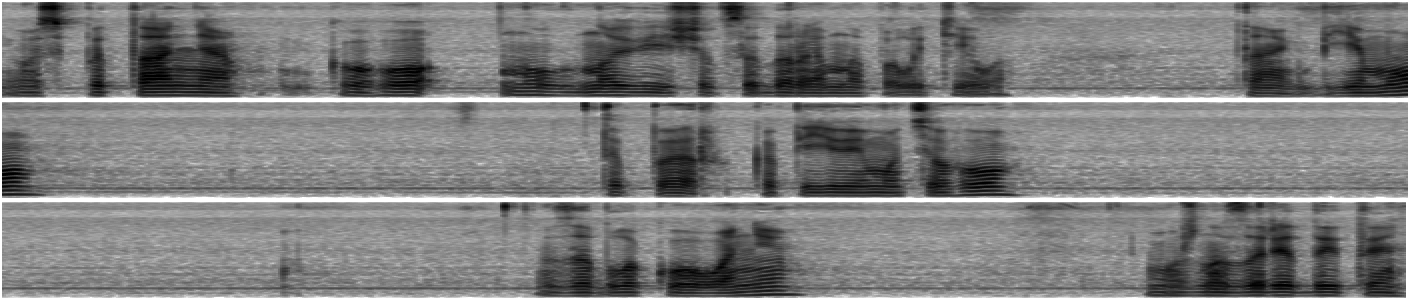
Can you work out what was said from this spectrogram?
І ось питання, кого, ну навіщо це даремно полетіло. Так, б'ємо. Тепер копіюємо цього. Заблоковані. Можна зарядити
